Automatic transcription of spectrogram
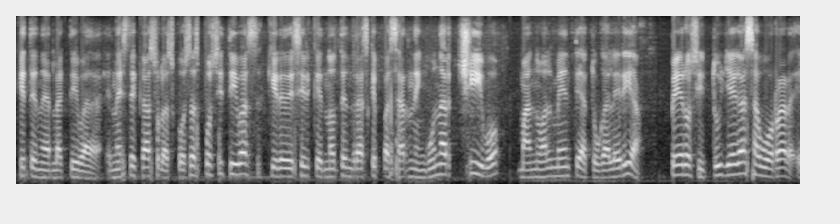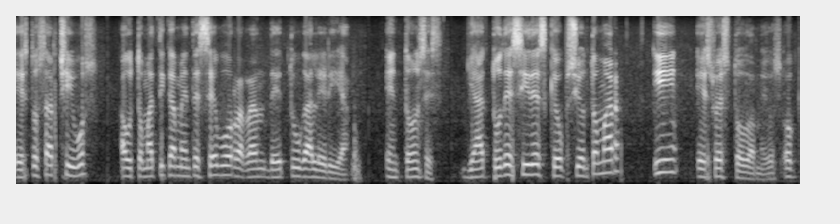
que tenerla activada. En este caso, las cosas positivas quiere decir que no tendrás que pasar ningún archivo manualmente a tu galería. Pero si tú llegas a borrar estos archivos, automáticamente se borrarán de tu galería. Entonces, ya tú decides qué opción tomar y eso es todo amigos. Ok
